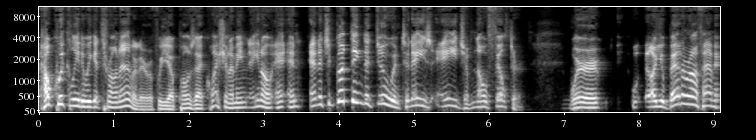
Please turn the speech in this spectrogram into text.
How quickly do we get thrown out of there if we uh, pose that question? I mean, you know, and, and, and it's a good thing to do in today's age of no filter, where are you better off having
